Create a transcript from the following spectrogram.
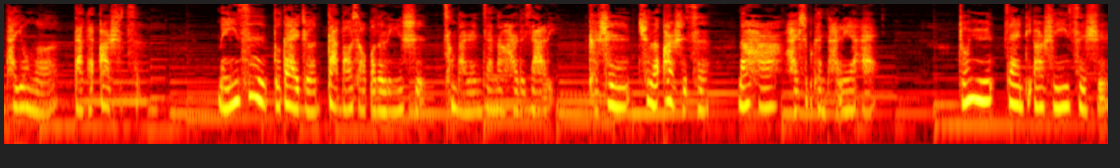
他用了大概二十次，每一次都带着大包小包的零食蹭到人家男孩的家里。可是去了二十次，男孩还是不肯谈恋爱。终于在第二十一次时，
